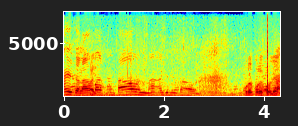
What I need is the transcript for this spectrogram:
Ay, salamat ng taon. Naagin ng taon. Purol, purol, purol ya.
